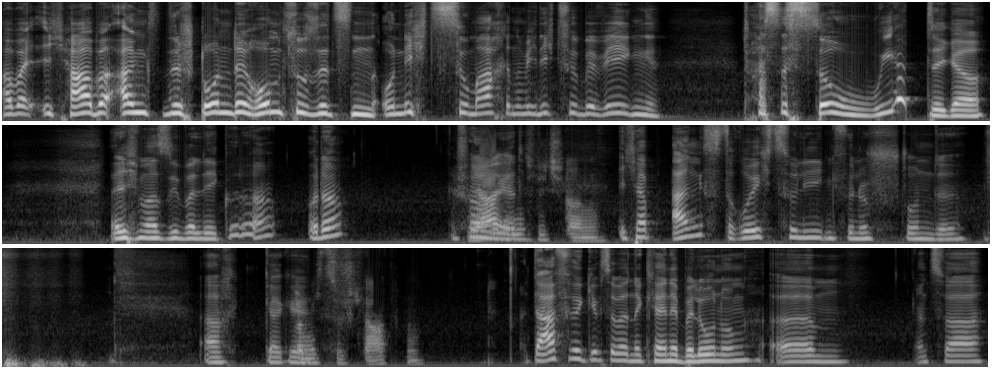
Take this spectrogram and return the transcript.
aber ich habe Angst, eine Stunde rumzusitzen und nichts zu machen und mich nicht zu bewegen. Das ist so weird, Digga. Wenn ich mal so überlege, oder? Oder? Schon ja, weird. irgendwie schon. Ich habe Angst, ruhig zu liegen für eine Stunde. Ach, kacke. nicht zu schlafen. Dafür gibt es aber eine kleine Belohnung. Ähm, und zwar,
